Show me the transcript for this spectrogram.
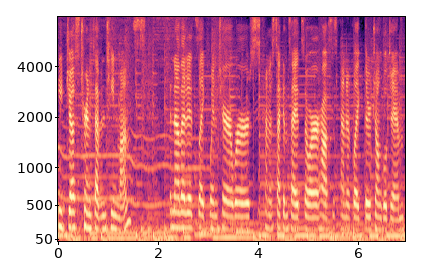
he just turned 17 months. But now that it's like winter, we're kind of stuck inside, so our house is kind of like their jungle gym.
